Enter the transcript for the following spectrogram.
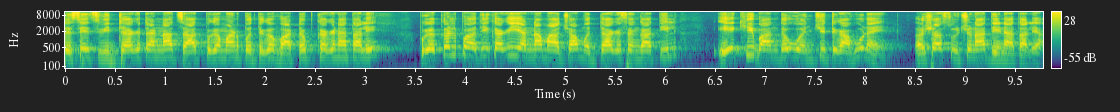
तसेच विद्यार्थ्यांना जात प्रमाणपत्र वाटप करण्यात आले. प्रकल्प अधिकारी यांना माझ्या मतदारसंघातील एकही बांधव वंचित राहू नये अशा सूचना देण्यात आल्या.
